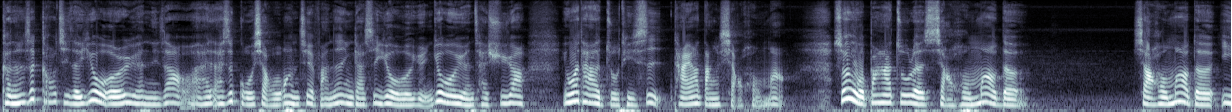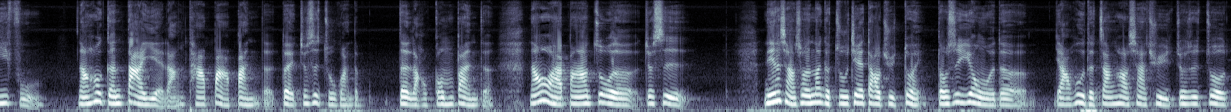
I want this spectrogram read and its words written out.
可能是高级的幼儿园，你知道还还是国小我忘记，反正应该是幼儿园，幼儿园才需要，因为他的主题是他要当小红帽，所以我帮他租了小红帽的小红帽的衣服。然后跟大野狼他爸办的，对，就是主管的的老公办的。然后我还帮他做了，就是你要想说那个租借道具，对，都是用我的雅虎的账号下去，就是做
